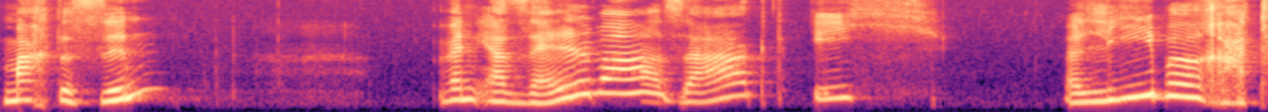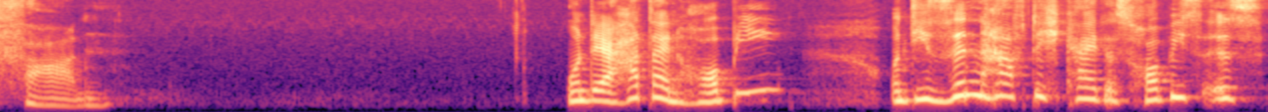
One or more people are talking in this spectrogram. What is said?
macht es Sinn, wenn er selber sagt, ich liebe Radfahren. Und er hat ein Hobby und die Sinnhaftigkeit des Hobbys ist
